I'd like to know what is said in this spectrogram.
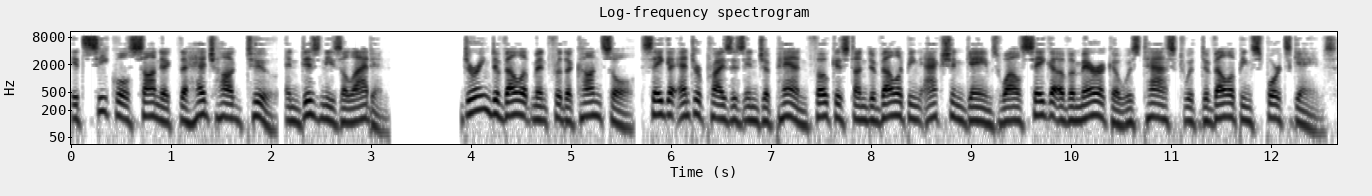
its sequel Sonic the Hedgehog 2, and Disney's Aladdin. During development for the console, Sega Enterprises in Japan focused on developing action games while Sega of America was tasked with developing sports games.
